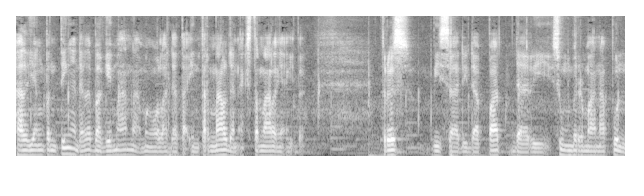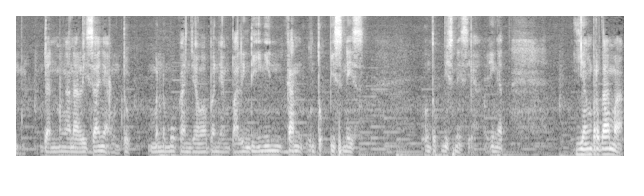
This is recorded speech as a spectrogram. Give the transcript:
hal yang penting adalah bagaimana mengolah data internal dan eksternalnya gitu. Terus bisa didapat dari sumber mana pun dan menganalisanya untuk menemukan jawaban yang paling diinginkan untuk bisnis. Untuk bisnis ya, ingat. Yang pertama,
